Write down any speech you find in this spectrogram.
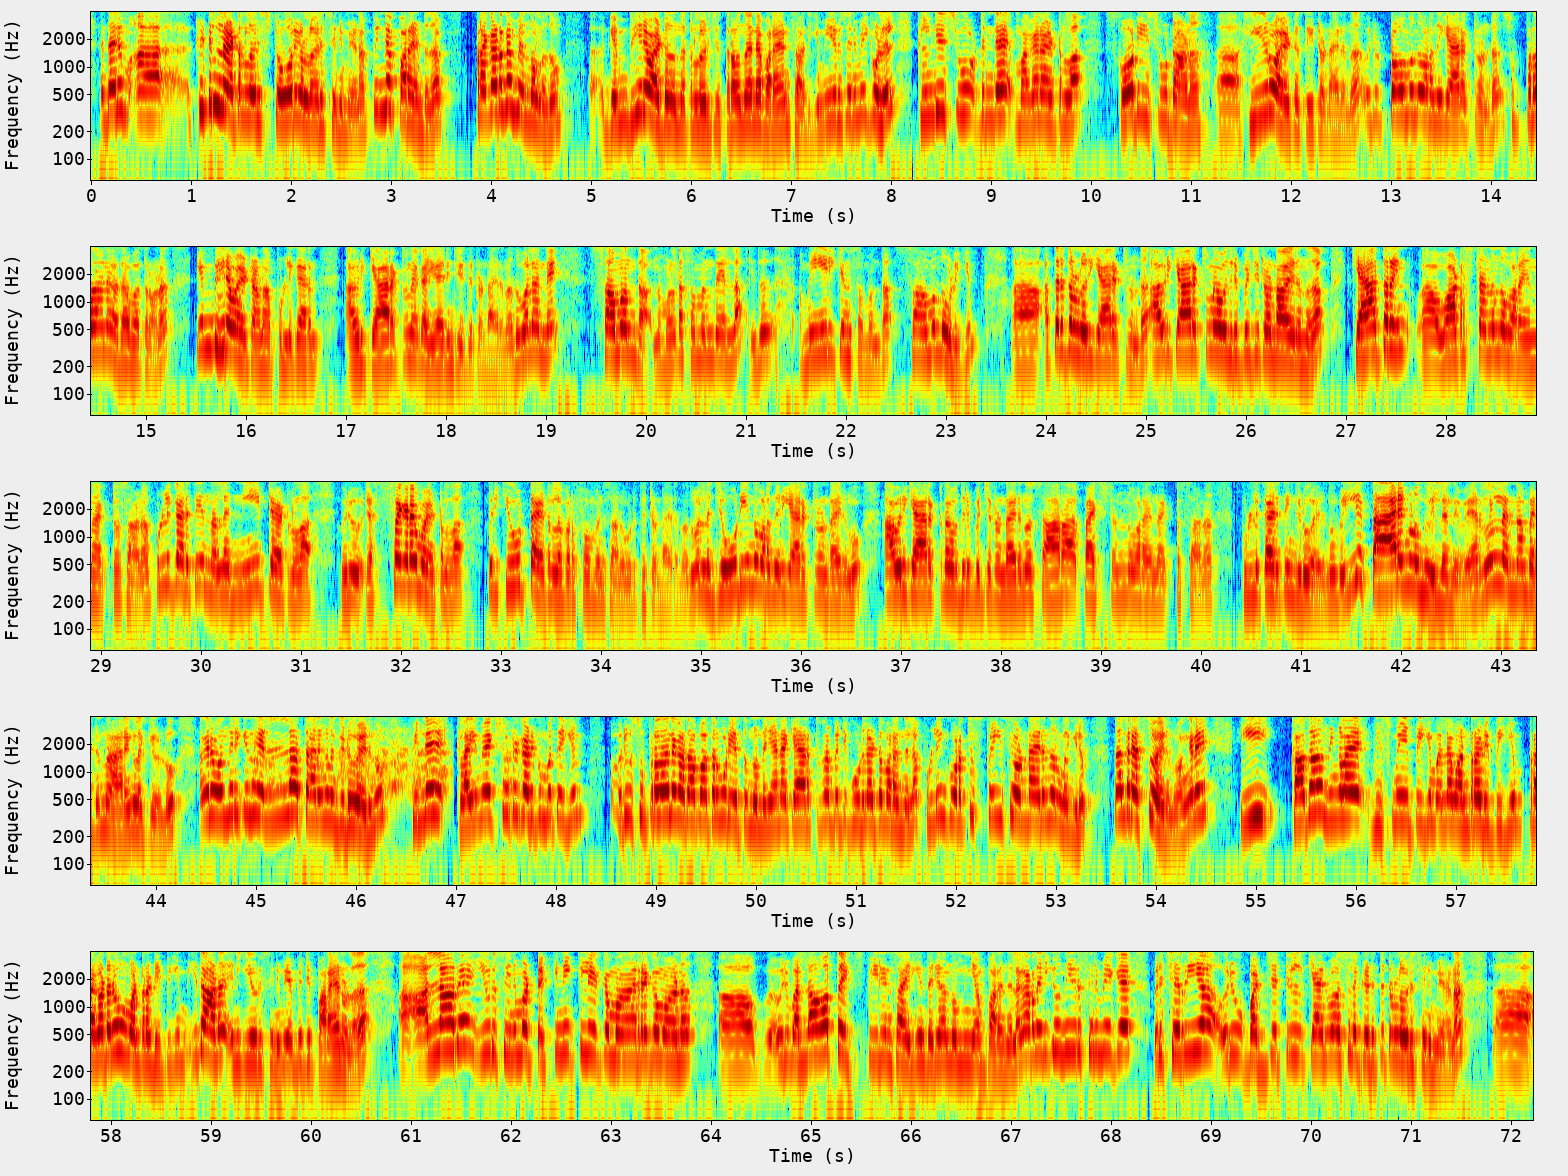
എന്തായാലും കിട്ടിലിനായിട്ടുള്ള ഒരു സ്റ്റോറി ഉള്ള ഒരു സിനിമയാണ് പിന്നെ പറയേണ്ടത് പ്രകടനം എന്നുള്ളതും ഗംഭീരമായിട്ട് നിന്നിട്ടുള്ള ഒരു ചിത്രം തന്നെ പറയാൻ സാധിക്കും. ഈ ഒരു സിനിമയ്ക്കുള്ളിൽ ക്ലിൻഡ് ഈസ്റ്റ്വുഡിന്റെ മകനായിട്ടുള്ള സ്കോട്ട് ഈസ്റ്റ്വുഡാണ് ഹീറോ ആയിട്ട് എത്തിയിട്ടുണ്ടായിരുന്നത്. ഒരു ടോം എന്ന് പറഞ്ഞ ക്യാരക്ടറുണ്ട് സുപ്രധാന കഥാപാത്രമാണ്. ഗംഭീരമായിട്ടാണ് ആ പുള്ളിക്കാരൻ ആ ഒരു ക്യാരക്ടറിനെ കൈകാര്യം ചെയ്തിട്ടുണ്ടായിരുന്നത്. അതുപോലെ തന്നെ സമന്ത നമ്മളുടെ സമന്തയല്ല ഇത് അമേരിക്കൻ സമന്ത സമ എന്ന് വിളിക്കും. അത്തരത്തിലുള്ള ഒരു ക്യാരക്ടറുണ്ട് ആ ഒരു ക്യാരക്ടറിനെ അവതരിപ്പിച്ചിട്ടുണ്ടായിരുന്നത് കാത്തറിൻ വാട്ടർസ്റ്റൺ എന്ന് പറയുന്ന ആക്ട്രസ് ആണ്. പുള്ളിക്കാരത്തെ നല്ല നീറ്റായിട്ടുള്ള ഒരു രസകരമായിട്ടുള്ള ഒരു ക്യൂട്ടായിട്ടുള്ള പെർഫോമൻസ് ആണ് കൊടുത്തിട്ടുണ്ടായിരുന്നത്. അതുപോലെ ജോഡി എന്ന് പറഞ്ഞൊരു ക്യാരക്ടർ ഉണ്ടായിരുന്നു. ആ ഒരു ക്യാരക്ടർ അവതരിപ്പിച്ചിട്ടുണ്ടായിരുന്നത് സാറ പാക്സ്റ്റൺ എന്ന് പറയുന്ന ആക്ട്രസ് ആണ്. പുള്ളിക്കാരത്തെയും കിടുവായിരുന്നു. വലിയ താരങ്ങളൊന്നും ഇല്ലെന്ന്. വിരലിൽ എണ്ണാൻ പറ്റുന്ന താരങ്ങളൊക്കെ ഉള്ളൂ. അങ്ങനെ വന്നിരിക്കുന്ന എല്ലാ താരങ്ങളും കിടുവായിരുന്നു. പിന്നെ ക്ലൈമാക്സോട്ടൊക്കെ അടുക്കുമ്പോഴത്തേക്കും ഒരു സുപ്രധാന കഥാപാത്രം കൂടി എത്തുന്നുണ്ട്. ഞാൻ ആ ക്യാരക്ടറിനെ പറ്റി കൂടുതലായിട്ട് പറയുന്നില്ല. പുള്ളിയും കുറച്ച് സ്പേസ് ഉണ്ടായിരുന്നുള്ളെങ്കിലും നല്ല രസമായിരുന്നു. അങ്ങനെ ഈ കഥ നിങ്ങളെ വിസ്മയിപ്പിക്കും അല്ല വണ്ടടിപ്പിക്കും പ്രകടനവും വണ്ടടിപ്പിക്കും. ഇതാണ് എനിക്ക് ഈ ഒരു സിനിമയെ പറ്റി പറയാനുള്ളത്. അല്ലാതെ ഈ ഒരു സിനിമ ടെക്നിക്കലി ഒക്കെ മാരകമാണ് ആ, ഒരു വല്ലാത്ത എക്സ്പീരിയൻസ് ആയിരിക്കും തരിക എന്നൊന്നും ഞാൻ പറയുന്നില്ല. കാരണം എനിക്ക് തോന്നുന്നു ഈ ഒരു സിനിമയൊക്കെ ഒരു ചെറിയ ഒരു ബഡ്ജറ്റിൽ ക്യാൻവാസിലൊക്കെ എടുത്തിട്ടുള്ള ഒരു സിനിമയാണ്.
